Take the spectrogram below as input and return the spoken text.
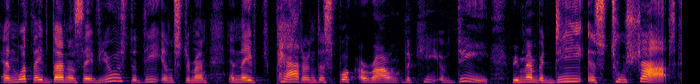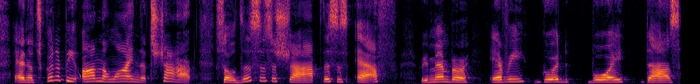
and what they've done is they've used the D instrument and they've patterned this book around the key of D. Remember, D is two sharps, and it's going to be on the line that's sharp. So this is a sharp, this is F. Remember, every good boy does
